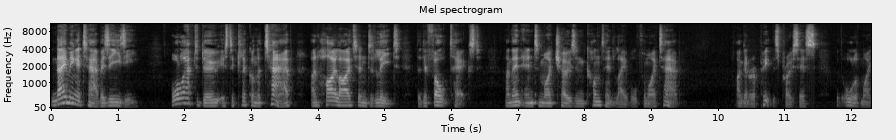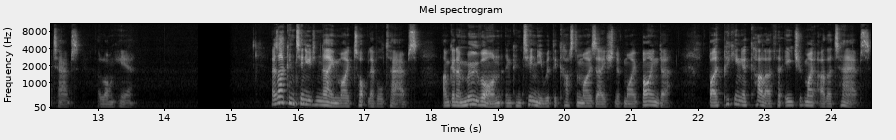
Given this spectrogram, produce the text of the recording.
Naming a tab is easy. All I have to do is to click on the tab and highlight and delete the default text and then enter my chosen content label for my tab. I'm going to repeat this process with all of my tabs along here. As I continue to name my top level tabs, I'm going to move on and continue with the customization of my binder by picking a colour for each of my other tabs.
